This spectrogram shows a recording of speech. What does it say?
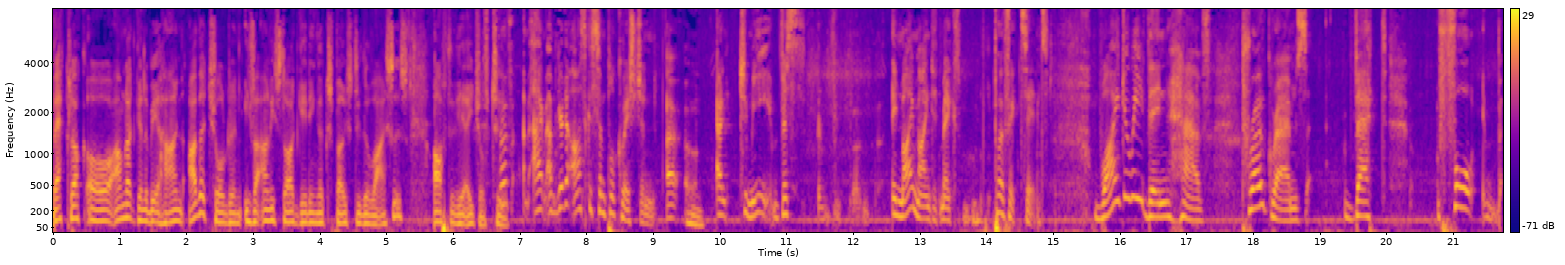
backlog or I'm not going to be behind other children if I only start getting exposed to devices after the age of two. Prof, I'm, going to ask a simple question. Uh, And to me, this, in my mind, it makes perfect sense. Why do we then have programs that for b-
